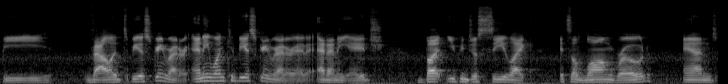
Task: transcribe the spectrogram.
be valid to be a screenwriter. Anyone can be a screenwriter at, at any age, but you can just see like it's a long road and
